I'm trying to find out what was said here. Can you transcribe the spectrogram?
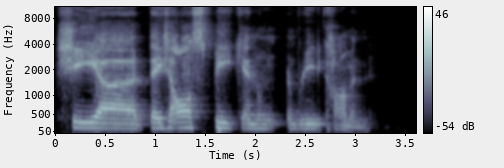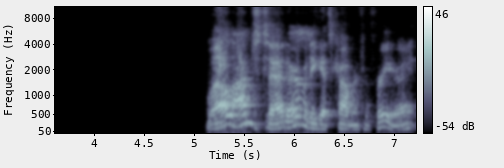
She, uh, they all speak and read common. Well, I'm sad. Everybody gets common for free, right?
